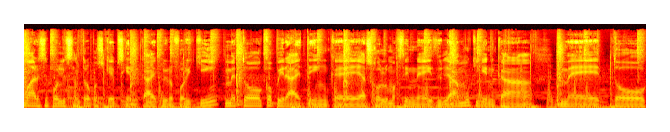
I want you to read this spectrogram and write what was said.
μου άρεσε πολύ σαν τρόπο σκέψη γενικά η πληροφορική. Με το copywriting ε, ασχολούμαι, αυτή είναι η δουλειά μου και γενικά με το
